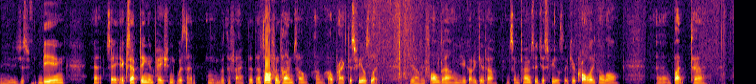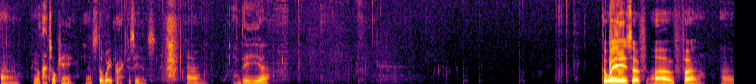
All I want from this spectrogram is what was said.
it's just being, uh, say, accepting and patient with that, with the fact that that's oftentimes how, how, how practice feels like. Yeah, we fall down, you got to get up, and sometimes it just feels like you're crawling along. Uh, but uh, uh, you know that's okay. That's the way practice is. Um, the the ways of of uh, uh,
